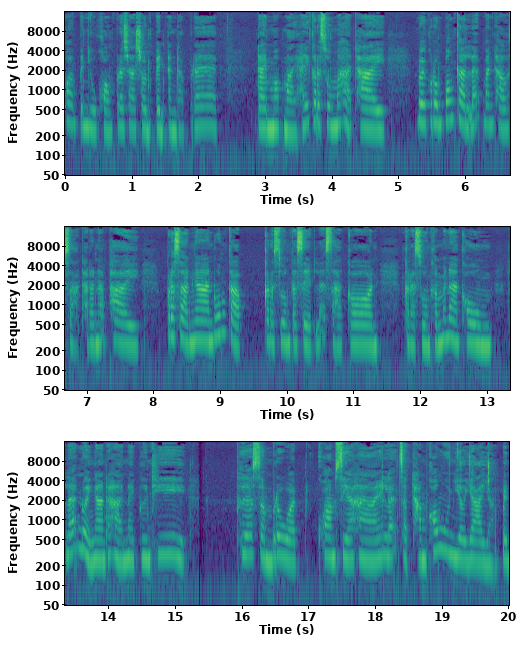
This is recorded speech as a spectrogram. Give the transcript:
ความเป็นอยู่ของประชาชนเป็นอันดับแรก ได้มอบหมายให้กระทรวงมหาดไทย โดยกรมป้องกันและบรรเทาสาธารณภัย ประสานงานร่วมกับ กระทรวงเกษตรและสหกรณ์ กระทรวงคมนาคม และหน่วยงานทหารในพื้นที่ เพื่อสำรวจ ความเสียหายและจัดทำข้อมูลเยียวยาอย่างเป็น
